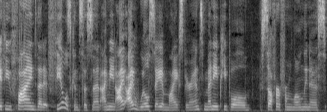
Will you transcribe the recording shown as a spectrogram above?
if you find that it feels consistent, I mean, I, I will say in my experience, many people suffer from loneliness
